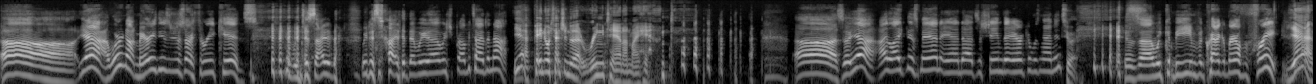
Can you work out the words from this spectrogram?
Uh yeah, we're not married. These are just our three kids. we decided we decided that we uh, we should probably tie the knot. yeah, pay no attention to that ring tan on my hand. Uh, so yeah, I like this man, and uh, it's a shame that Erica was not into it because uh, we could be eating from Cracker Barrel for free. yeah.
